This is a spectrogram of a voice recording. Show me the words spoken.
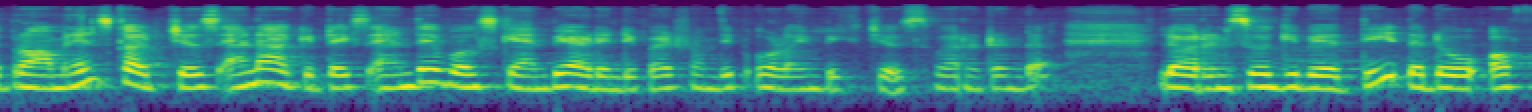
The prominent sculptors and architects and the works can be identified from the following pictures പറഞ്ഞിട്ടുണ്ട്. ലോറൻസോ ഗിബേത്തി the door of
